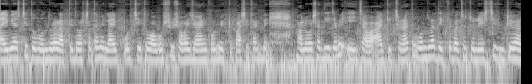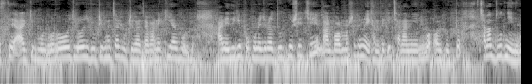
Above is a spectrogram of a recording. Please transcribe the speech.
লাইভে আসছি। তো বন্ধুরা, রাত্রি দশটাতে আমি লাইভ করছি। তো অবশ্যই সবাই জয়েন করবে, একটু পাশে থাকবে, ভালোবাসা দিয়ে যাবে, এই চাওয়া, আর কিচ্ছু নয় তো বন্ধুরা, দেখতে পাচ্ছ, চলে এসেছি রুটি ভাজতে। আর কি বলব, রোজ রোজ রুটি ভাজা রুটি ভাজা মানে কি আর বলব? আর এদিকে পুকুনের জন্য দুধ বসিয়েছি, আর বরমসের জন্য এখান থেকে ছানা নিয়ে নেব, অল্প একটু। ছানার দুধ নিয়ে নেব।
